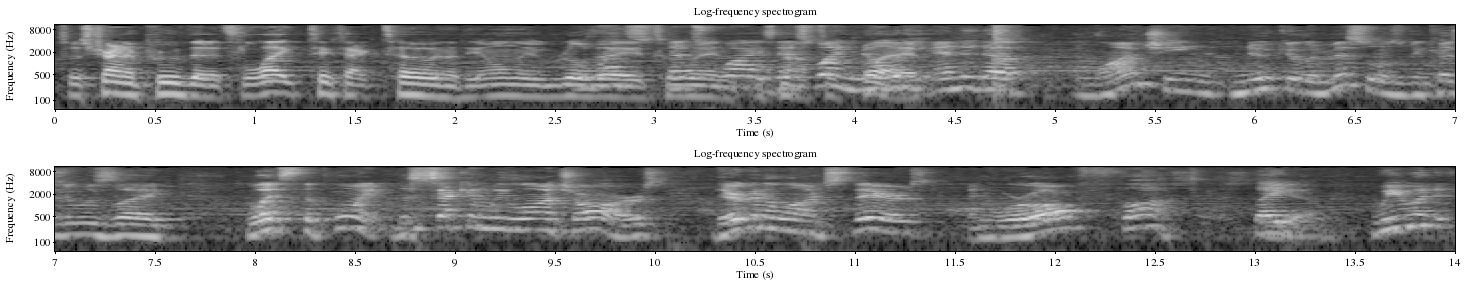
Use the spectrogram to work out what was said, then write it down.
So it's trying to prove that it's like tic tac toe, and that the only real Well, way to that's win why is that's why to nobody ended up launching nuclear missiles because it was like, what's the point? The second we launch ours, they're gonna launch theirs, and we're all fucked. Like Yeah. we would,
